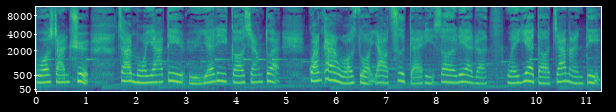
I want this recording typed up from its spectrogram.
波山去，在摩押地与耶利哥相对，观看我所要赐给以色列人为业的迦南地。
